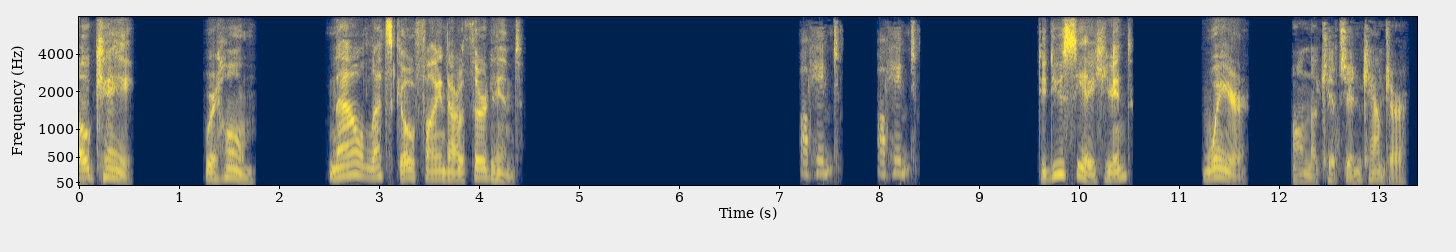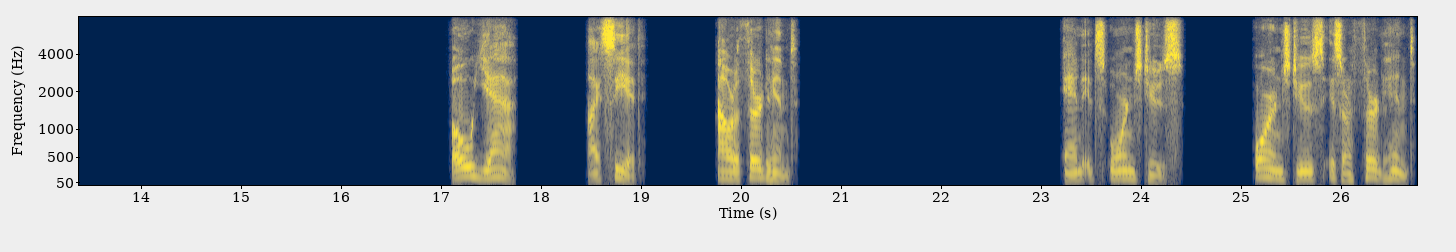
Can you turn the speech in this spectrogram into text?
Okay. We're home. Now let's go find our third hint. A hint. A hint. Did you see a hint? Where? On the kitchen counter. Oh yeah. I see it. Our third hint. And it's orange juice. Orange juice is our third hint.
